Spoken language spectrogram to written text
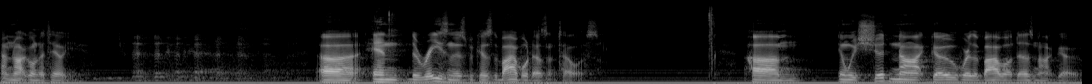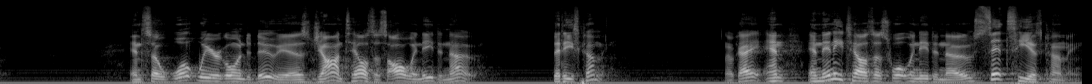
I'm not going to tell you. Uh, and the reason is because the Bible doesn't tell us. Um, and we should not go where the Bible does not go. And so, what we are going to do is, John tells us all we need to know that he's coming. Okay? And, and then he tells us what we need to know since he is coming.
